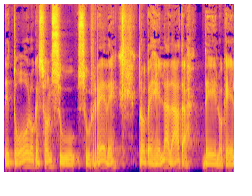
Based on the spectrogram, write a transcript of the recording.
de todo lo que son sus redes, proteger la data de lo que es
